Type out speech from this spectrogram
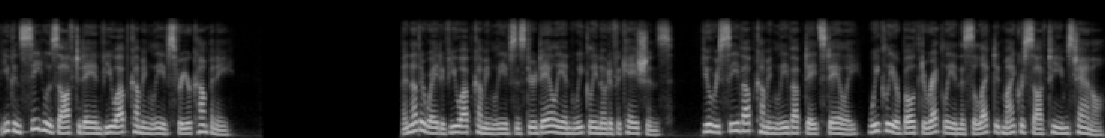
You can see who is off today and view upcoming leaves for your company. Another way to view upcoming leaves is through daily and weekly notifications. You'll receive upcoming leave updates daily, weekly, or both directly in the selected Microsoft Teams channel.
